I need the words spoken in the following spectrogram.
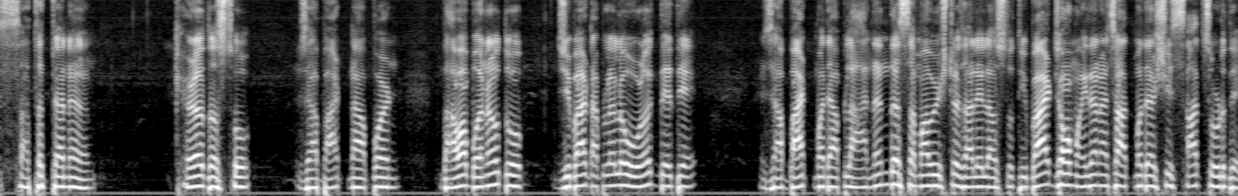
सातत्यानं खेळत असतो. ज्या बॅटनं आपण धावा बनवतो जी बॅट आपल्याला ओळख देते ज्या बॅटमध्ये आपला आनंद समाविष्ट झालेला असतो ती बॅट जेव्हा मैदानाच्या आतमध्ये अशी साथ सोडते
